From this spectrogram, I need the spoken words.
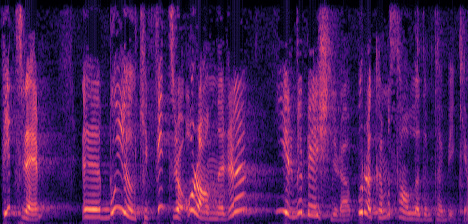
fitre e, bu yılki fitre oranları 25 lira. Bu rakamı salladım tabii ki.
